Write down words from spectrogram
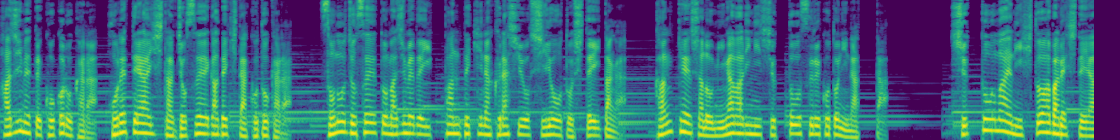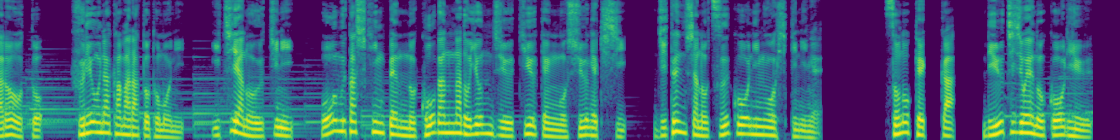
初めて心から惚れて愛した女性ができたことからその女性と真面目で一般的な暮らしをしようとしていたが関係者の身代わりに出頭することになった。出頭前に人暴れしてやろうと不良仲間らと共に一夜のうちに大牟田市近辺の交番など49件を襲撃し自転車の通行人を引き逃げ。その結果留置所への交流。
